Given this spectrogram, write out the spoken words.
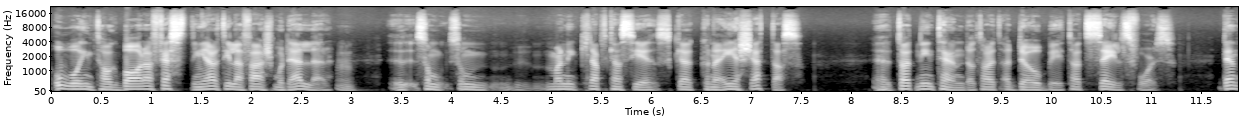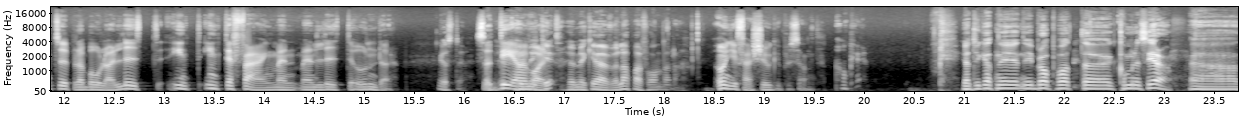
ointagbara fästningar till affärsmodeller. Mm. Eh, som, som man knappt kan se ska kunna ersättas. Eh, ta ett Nintendo, ta ett Adobe, ta ett Salesforce. Den typen av bolag, lite, inte, inte FANG men, men lite under. Just det. Så det hur, har mycket, varit, hur mycket överlappar fonderna? Ungefär 20 procent. Okay. Jag tycker att ni, ni är bra på att uh, kommunicera. Uh,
